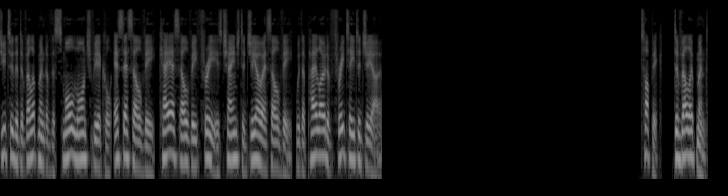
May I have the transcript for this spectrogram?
Due to the development of the Small Launch Vehicle SSLV, KSLV-3 is changed to GEOSLV, with a payload of 3T to GEO. Topic: Development.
